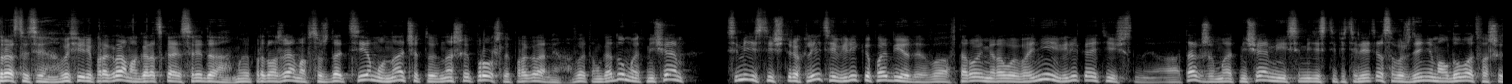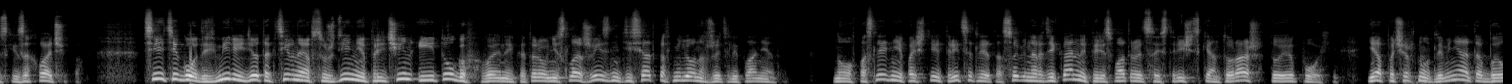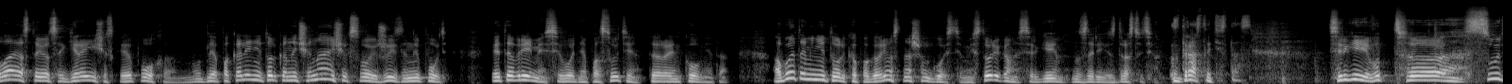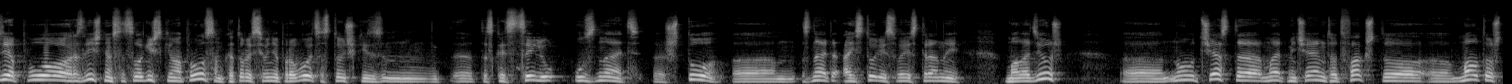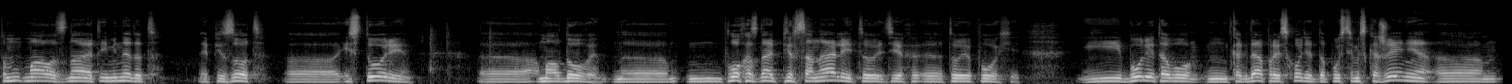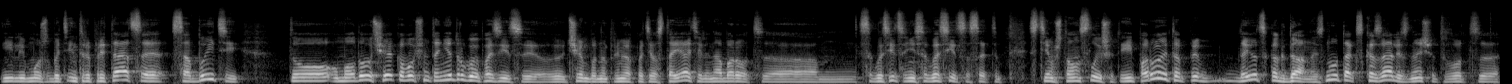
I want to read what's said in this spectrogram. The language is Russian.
Здравствуйте. В эфире программа «Городская среда». Мы продолжаем обсуждать тему, начатую нашей прошлой программе. В этом году мы отмечаем 74-летие Великой Победы во Второй мировой войне и Великой Отечественной, а также мы отмечаем и 75-летие освобождения Молдовы от фашистских захватчиков. Все эти годы в мире идет активное обсуждение причин и итогов войны, которая унесла жизнь десятков миллионов жителей планеты. Но в последние почти 30 лет особенно радикально пересматривается исторический антураж той эпохи. Я подчеркну, для меня это была и остается героическая эпоха, но для поколений только начинающих свой жизненный путь. Это время сегодня, по сути, терра инкогнита. Об этом и не только поговорим с нашим гостем, историком Сергеем Назареем. Здравствуйте. Здравствуйте, Стас. Сергей, вот э, судя по различным социологическим опросам, которые сегодня проводятся с точки, э, так сказать, с целью узнать, э, что э, знает о истории своей страны молодежь, э, ну, часто мы отмечаем тот факт, что э, мало того, что мало знает именно этот эпизод э, истории э, Молдовы, э, плохо знает персоналей той, тех, э, той эпохи, и более того, когда происходит, допустим, искажение э, или, может быть, интерпретация событий, то у молодого человека, в общем-то, нет другой позиции, э, чем бы, например, противостоять или, наоборот, э, согласиться, не согласиться с, этим, с тем, что он слышит. И порой это дается как данность. Ну, так сказали, значит, вот э,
